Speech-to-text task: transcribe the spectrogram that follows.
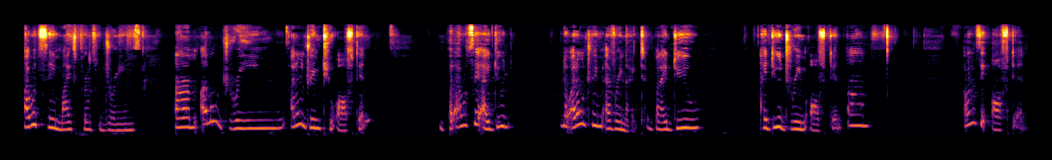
I would say my experience with dreams. Um, I don't dream. I don't dream too often, but I would say I do. No, I don't dream every night, but I do. I do dream often. Um, I wouldn't say often.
